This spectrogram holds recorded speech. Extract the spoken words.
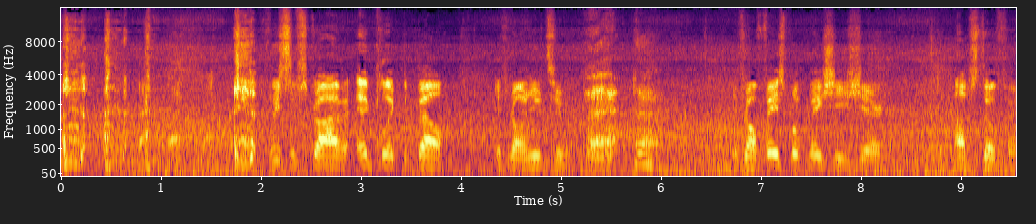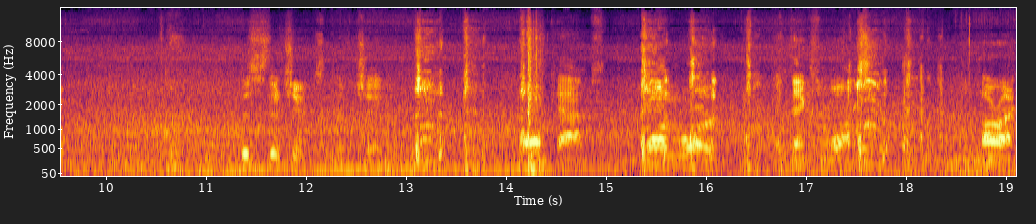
Please subscribe and click the bell if you're on YouTube. if you're on Facebook, make sure you share. I'm Stillfin. This is Stiff Chin. Chin. All caps, one word, and thanks for watching. All right.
